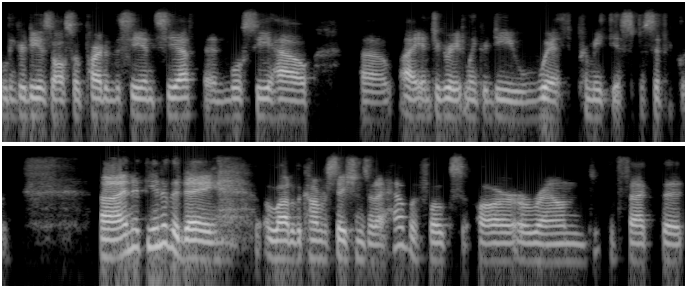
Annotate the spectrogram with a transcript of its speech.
Linkerd is also part of the cncf and we'll see how uh, i integrate linkerd with prometheus specifically uh, and at the end of the day, a lot of the conversations that I have with folks are around the fact that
